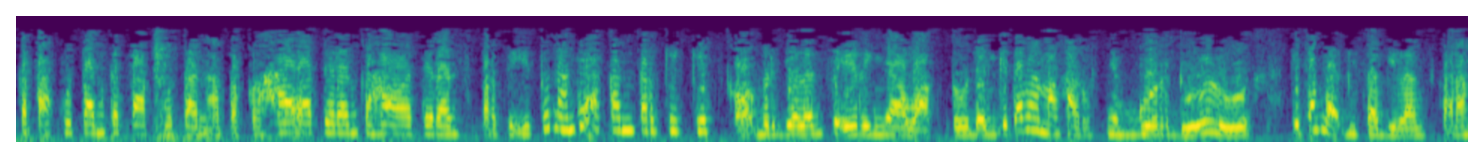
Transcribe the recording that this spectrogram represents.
ketakutan-ketakutan atau kekhawatiran-kekhawatiran seperti itu nanti akan terkikis kok berjalan seiringnya waktu dan kita memang harus nyebur dulu kita nggak bisa bilang sekarang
